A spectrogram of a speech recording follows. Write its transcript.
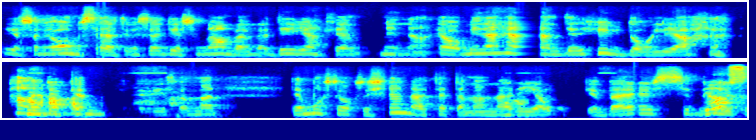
Det, det som jag omsätter, det som jag använder, det är egentligen mina, ja, mina händer, hudolja, handdukar. Men det måste också känna att detta med Maria Åkerbergs Just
